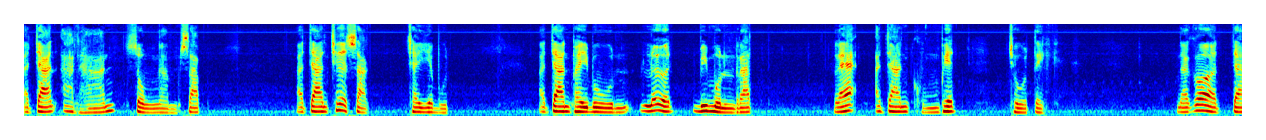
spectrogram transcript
อาจารย์อาจหารส่งงามทรัพย์ อาจารย์เชิดศักดิ์ ชัยบุตร อาจารย์ไพบูลย์เลิศวิมลรัตน์และอาจารย์ขุมเพชรโชต็กนะก็จะ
